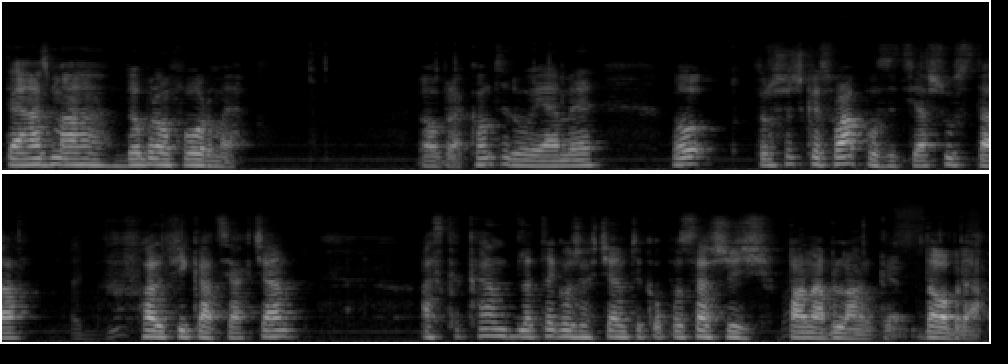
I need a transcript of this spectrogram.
Teraz ma dobrą formę. Dobra, kontynuujemy. No, troszeczkę słaba pozycja, szósta w kwalifikacjach. Chciałem, a skakałem dlatego, że chciałem tylko postraszyć pana Blankę. Dobra.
